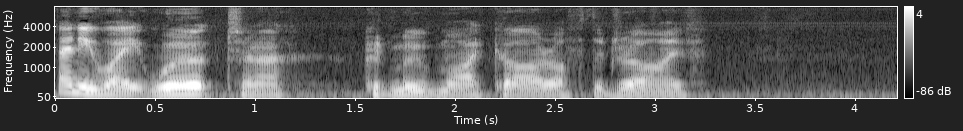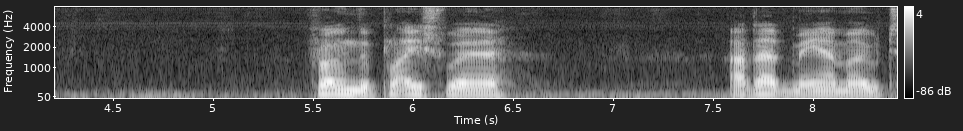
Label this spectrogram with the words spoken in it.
Anyway, it worked and I could move my car off the drive. Phoned the place where I'd had my MOT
